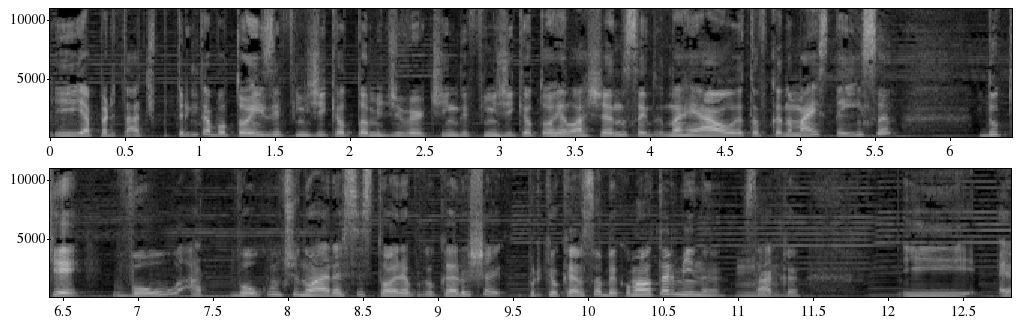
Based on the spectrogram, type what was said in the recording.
e apertar, tipo, 30 botões e fingir que eu tô me divertindo e fingir que eu tô relaxando, sendo que na real eu tô ficando mais tensa do que vou, a- vou continuar essa história porque eu quero, porque eu quero saber como ela termina, Uhum. saca? E é,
